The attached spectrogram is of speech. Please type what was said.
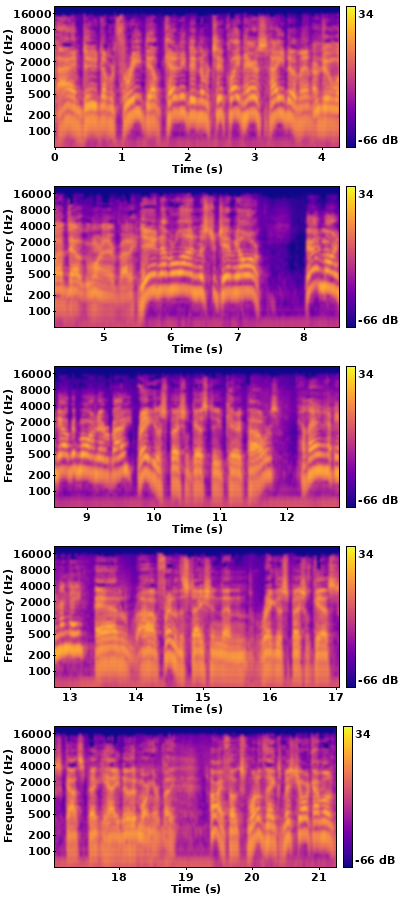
I am dude number three, Dale Kennedy. Dude number two, Clayton Harris. How you doing, man? I'm doing well, Dale. Good morning, everybody. Dude number one, Mr. Jim York. Good morning, Dale. Good morning, everybody. Regular special guest dude, Carrie Powers. Hello, happy Monday. And uh, friend of the station and regular special guest Scott Cepicky. How you doing? Good morning, everybody. All right, folks. One of the things, Miss York, I'm gonna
